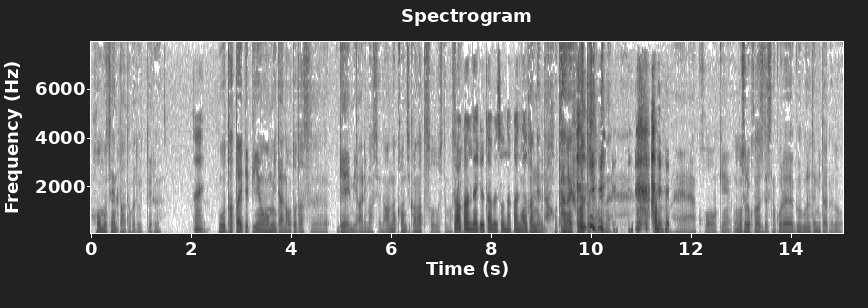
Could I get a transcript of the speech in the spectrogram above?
ホームセンターとかで売ってるはい。を叩いてピヨーンみたいな音出すゲームありますよね。あんな感じかなって想像してますわかんないけど多分そんな感じだ。わかんねえんだお互いふわっとしてますね。へ え貢献。面白い形ですね。これ Google で見たけど。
